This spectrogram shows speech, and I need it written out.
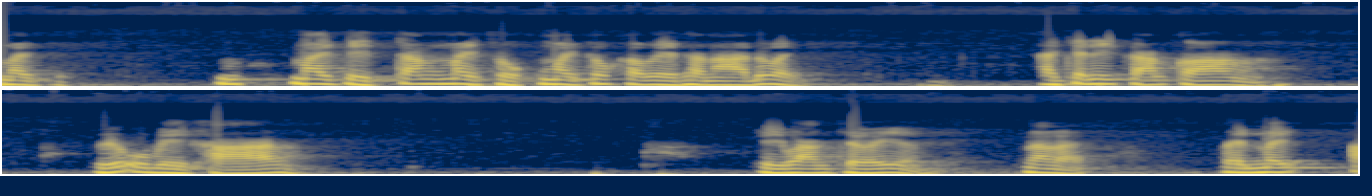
ไม่ติดไม่ติดทั้งไม่สุขไม่ทุกขเวทนาด้วยอาชนิกลางกลางหรืออุเบกขาที่วางเฉยนั่นแหละ เป็นไม่อ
